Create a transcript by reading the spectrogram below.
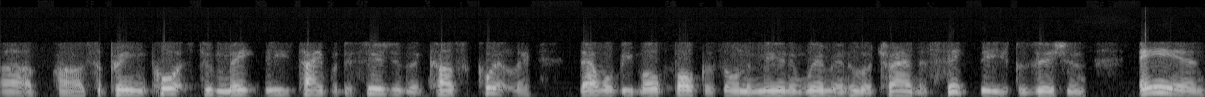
uh, uh, Supreme Courts to make these type of decisions, and consequently, that will be more focused on the men and women who are trying to seek these positions and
